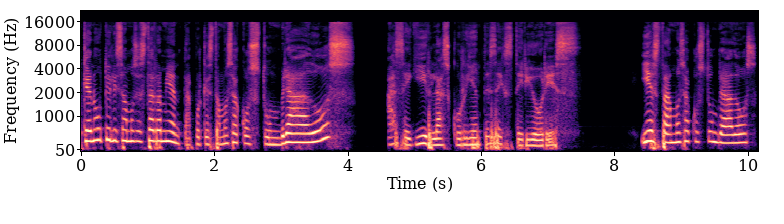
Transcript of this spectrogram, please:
qué no utilizamos esta herramienta? Porque estamos acostumbrados a seguir las corrientes exteriores y estamos acostumbrados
